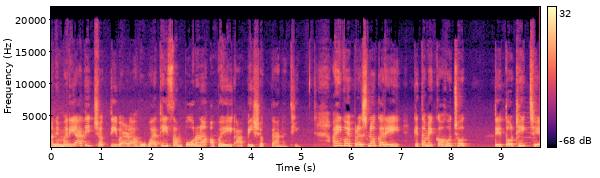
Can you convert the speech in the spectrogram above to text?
અને મર્યાદિત શક્તિવાળા હોવાથી સંપૂર્ણ અભય આપી શકતા નથી. અહીં કોઈ પ્રશ્ન કરે કે તમે કહો છો તે તો ઠીક છે,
